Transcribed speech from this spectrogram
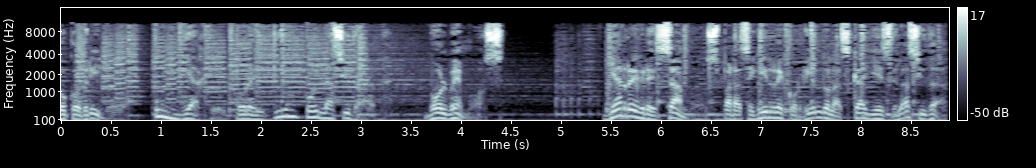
Cocodrilo, un viaje por el tiempo y la ciudad. Volvemos. Ya regresamos para seguir recorriendo las calles de la ciudad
